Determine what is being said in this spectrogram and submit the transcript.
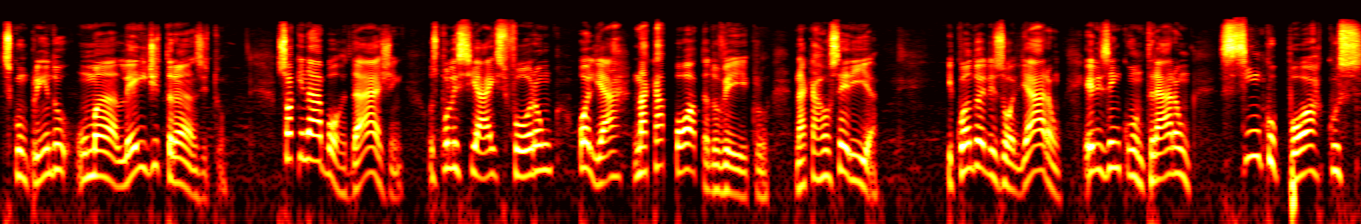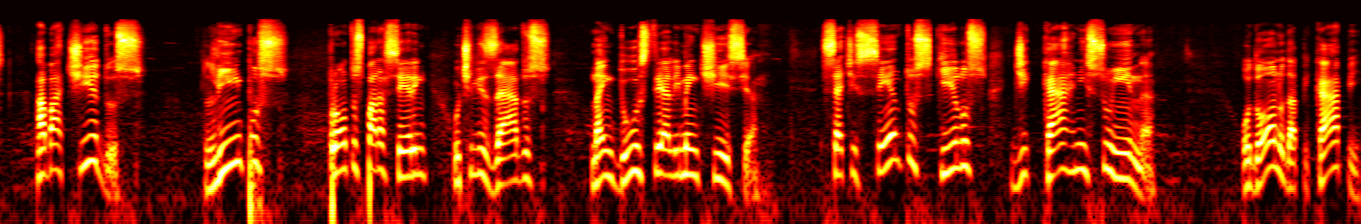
descumprindo uma lei de trânsito. Só que na abordagem, os policiais foram olhar na capota do veículo, na carroceria. E quando eles olharam, eles encontraram cinco porcos abatidos, limpos, prontos para serem utilizados na indústria alimentícia. 700 quilos de carne suína. O dono da picape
